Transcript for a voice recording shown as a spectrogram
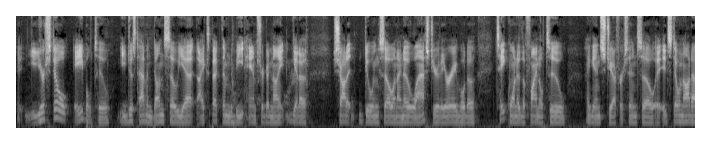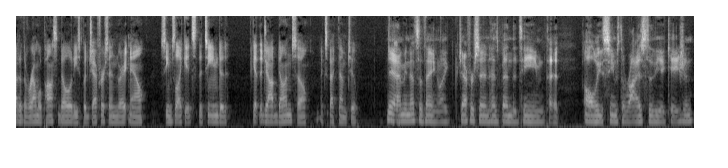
You're still able to. You just haven't done so yet. I expect them to beat Hampshire tonight, get a shot at doing so. And I know last year they were able to take one of the final two against Jefferson, so it's still not out of the realm of possibilities. But Jefferson right now seems like it's the team to get the job done, so expect them to. Yeah, I mean that's the thing. Like Jefferson has been the team that always seems to rise to the occasion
